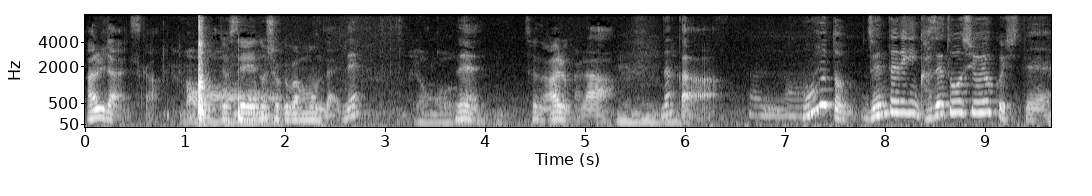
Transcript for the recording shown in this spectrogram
あるじゃないですか。女性の職場問題ね。ねそういうのあるからう、んなんかもうちょっと全体的に風通しを良くして、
